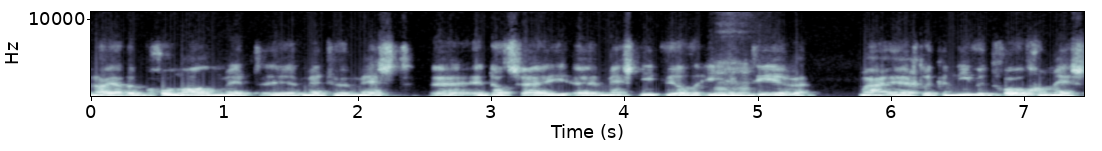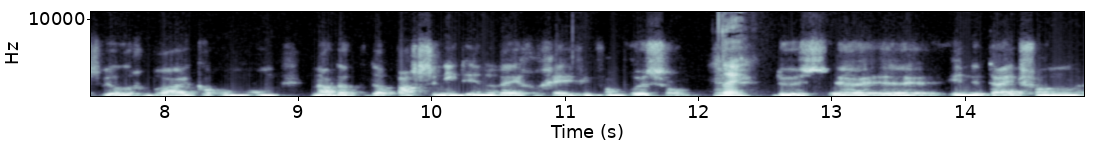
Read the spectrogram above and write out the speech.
nou ja, dat begon al met, met hun mest. dat zij mest niet wilden mhm. injecteren. Mm -hmm. Maar eigenlijk een nieuwe droge mest wilden gebruiken om. om nou, dat, dat paste niet in de regelgeving van Brussel. Nee. Dus in de tijd van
